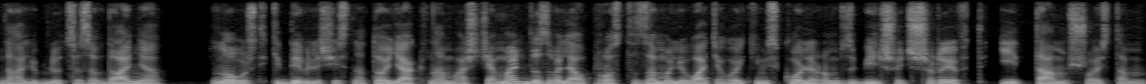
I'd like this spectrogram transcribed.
Да, люблю це завдання. Знову ж таки, дивлячись на те, як нам HTML дозволяв просто замалювати його якимсь кольором, збільшити шрифт і там щось там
